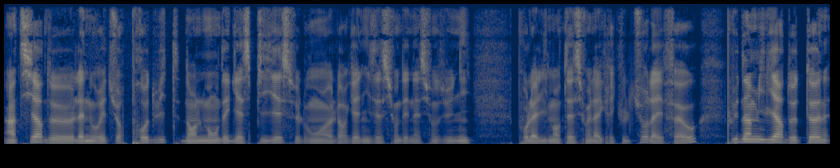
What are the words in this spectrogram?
Un tiers de la nourriture produite dans le monde est gaspillée selon l'Organisation des Nations Unies pour l'alimentation et l'agriculture, la FAO. Plus d'un milliard de tonnes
